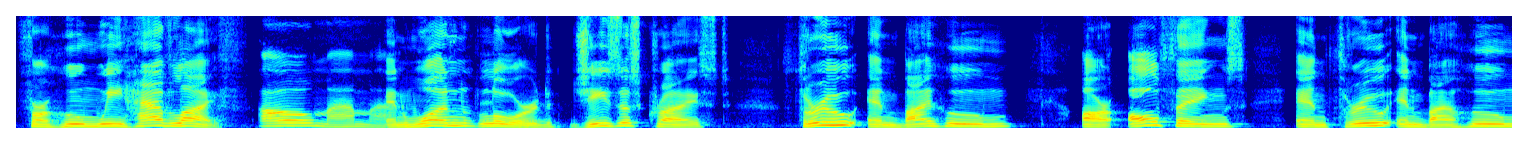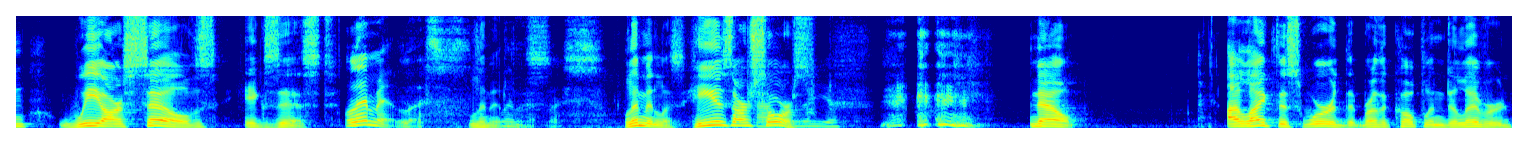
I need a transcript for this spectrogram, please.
for whom we have life Oh my my. and one Lord, Jesus Christ, through and by whom are all things, and through and by whom we ourselves exist. limitless. Limitless. Limitless. Limitless. He is our source. Now, I like this word that Brother Copeland delivered.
